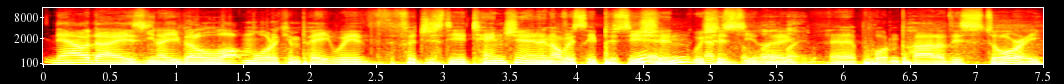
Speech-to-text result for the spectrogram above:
nowadays, you know, you've got a lot more to compete with for just the attention and obviously position, Yeah, which is, you know, an important part of this story.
